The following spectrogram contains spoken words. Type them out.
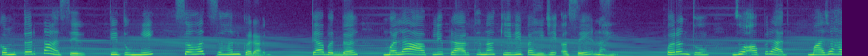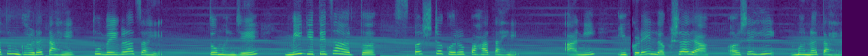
कमतरता असेल ती तुम्ही सहज सहन कराल. त्याबद्दल मला आपली प्रार्थना केली पाहिजे असे नाही. परंतु जो अपराध माझ्या हातून घडत आहे तो वेगळाच आहे. तो म्हणजे मी गीतेचा अर्थ स्पष्ट करू पाहत आहे आणि इकडे लक्ष द्या असेही म्हणत आहे.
